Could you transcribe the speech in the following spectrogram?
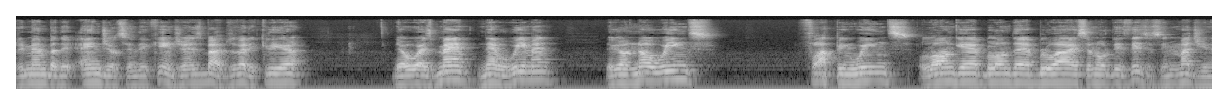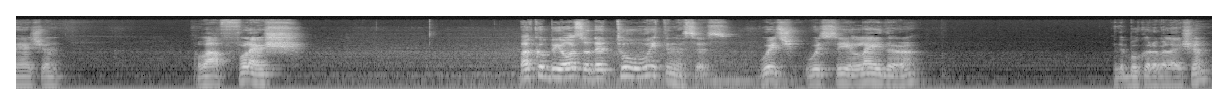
remember the angels in the King James Bible, it's very clear. They're always men, never women. They got no wings, flapping wings, long hair, blonde hair, blue eyes, and all this. This is imagination of our flesh. But could be also the two witnesses, which we see later in the book of Revelation.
